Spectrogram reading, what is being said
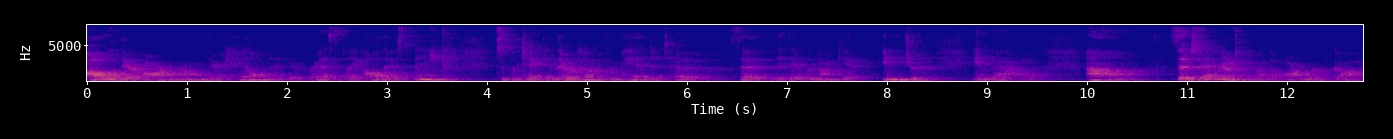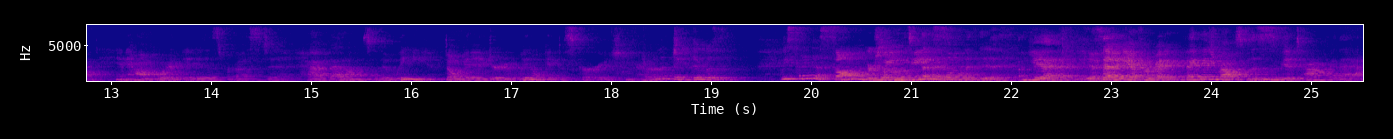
all of their armor on, their helmet, their breastplate, all those things to protect them. They were covered from head to toe so that they would not get injured in battle. Um, so today we're going to talk about the armor of God and how important it is for us to have that on so that we don't get injured and we don't get discouraged and I think there was, we sang a song or something. We did. I saw this. Yes. Yeah. So yeah, for vac- vacation Bible school, this is a good time for that.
